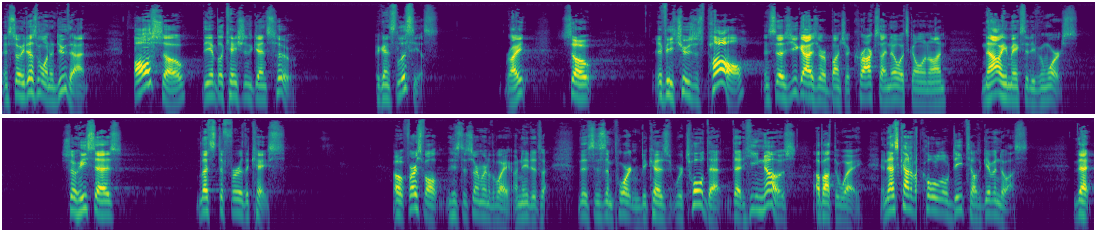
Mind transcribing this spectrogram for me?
And so he doesn't want to do that. Also, the implications against who? Against Lysias, right? So if he chooses Paul and says, You guys are a bunch of crocs, I know what's going on, now he makes it even worse. So he says, let's defer the case. Oh, first of all, his discernment of the way. I need to. This is important because we're told that that he knows about the way, and that's kind of a cool little detail given to us. That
